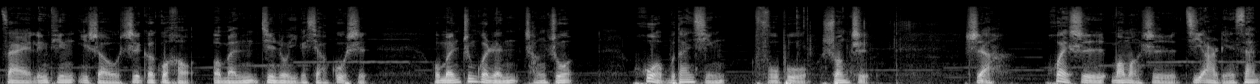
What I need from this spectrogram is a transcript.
在聆听一首诗歌过后，我们进入一个小故事。我们中国人常说“祸不单行，福不双至”。是啊，坏事往往是接二连三，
